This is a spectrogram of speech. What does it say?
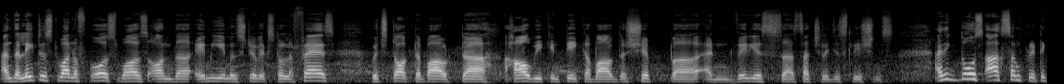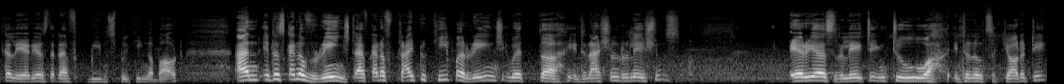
And the latest one, of course, was on the MEA Ministry of External Affairs, which talked about uh, how we can take about the ship uh, and various uh, such legislations. I think those are some critical areas that I've been speaking about. And it is kind of ranged. I've kind of tried to keep a range with uh, international relations, areas relating to internal security,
